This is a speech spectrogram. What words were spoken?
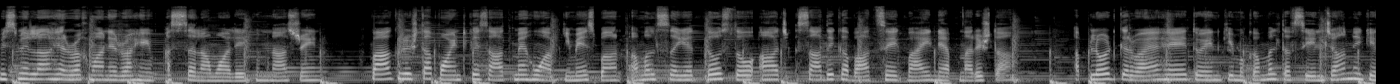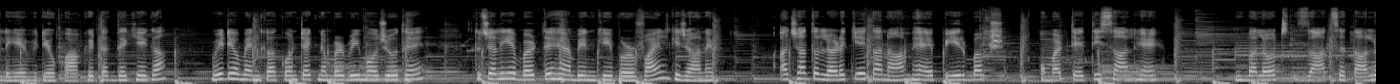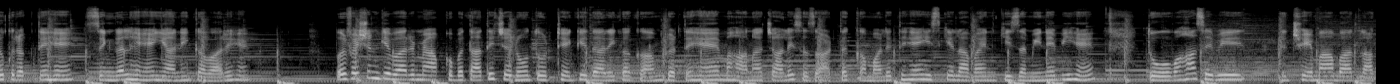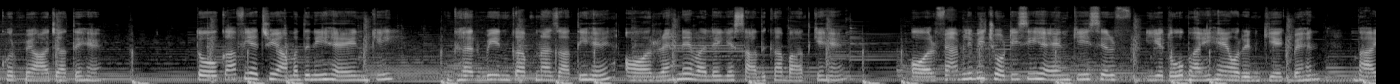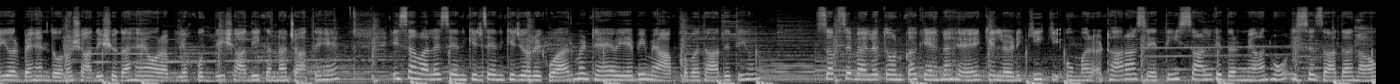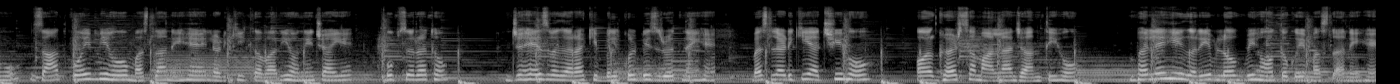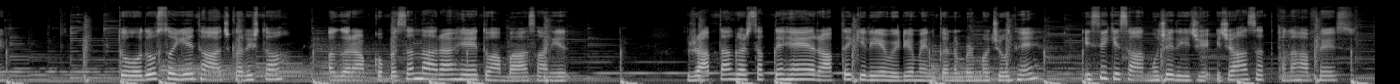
बिसमीम अस्सलाम नाजरीन। पाक रिश्ता पॉइंट के साथ मैं हूँ आपकी मेज़बान अमल सैयद। दोस्तों, आज सादिकाबाद से एक भाई ने अपना रिश्ता अपलोड करवाया है तो इनकी मुकम्मल तफसील जानने के लिए वीडियो को आखिर तक देखिएगा। वीडियो में इनका कॉन्टेक्ट नंबर भी मौजूद है। तो चलिए बढ़ते हैं अब इनकी प्रोफ़ाइल की जानब। अच्छा तो लड़के का नाम है पीर बख्श उम्र तैतीस साल है। बलोच ज़ात से ताल्लुक़ रखते हैं, सिंगल हैं यानी कवारे हैं। प्रोफेशन के बारे में आपको बताते चलूँ तो ठेकेदारी का काम करते हैं, महाना चालीस हज़ार तक कमा लेते हैं। इसके अलावा इनकी ज़मीनें भी हैं तो वहाँ से भी छः माह बाद लाखों रुपये आ जाते हैं। तो काफ़ी अच्छी आमदनी है इनकी, घर भी इनका अपना ज़ाती है और रहने वाले ये सादकाबाद के हैं। और फैमिली भी छोटी सी है, इनकी सिर्फ़ ये दो भाई हैं और इनकी एक बहन। भाई और बहन दोनों शादीशुदा हैं और अब ये ख़ुद भी शादी करना चाहते हैं। इस हवाले से इनकी से इनकी जो रिक्वायरमेंट है, ये भी मैं आपको बता देती हूँ। सबसे पहले तो उनका कहना है कि लड़की की उम्र 18 से 30 साल के दरमियान हो, इससे ज़्यादा ना हो। ज़ात कोई भी हो, मसला नहीं है, लड़की कवारी होनी चाहिए, खूबसूरत हो। जहेज़ वगैरह की बिल्कुल भी ज़रूरत नहीं है। बस लड़की अच्छी हो और घर संभालना जानती हो। भले ही गरीब लोग भी हों तो कोई मसला नहीं है। तो दोस्तों, ये था आज का रिश्ता। अगर आपको पसंद आ रहा है तो आप बसानी रबता कर सकते हैं। रबते के लिए वीडियो में इनका नंबर मौजूद है। इसी के साथ मुझे दीजिए इजाज़त। अल्लाह हाफिज़।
